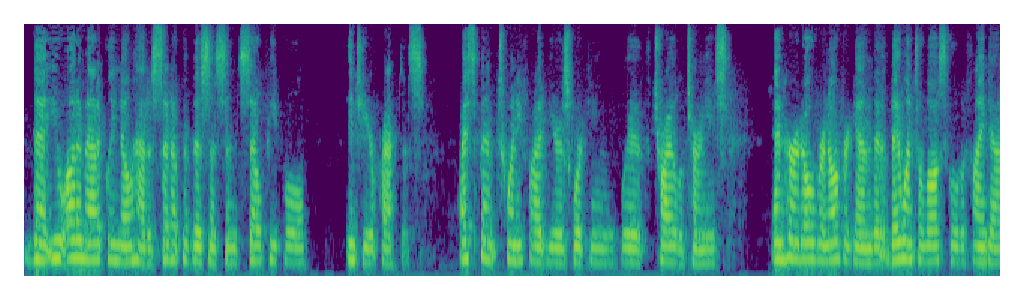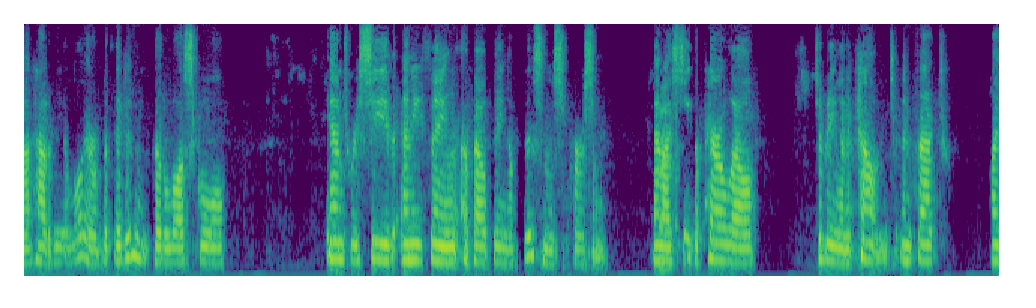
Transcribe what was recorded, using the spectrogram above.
that you automatically know how to set up a business and sell people into your practice. I spent 25 years working with trial attorneys and heard over and over again that they went to law school to find out how to be a lawyer, but they didn't go to law school and receive anything about being a business person. And. I see the parallel to being an accountant. In fact, I,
